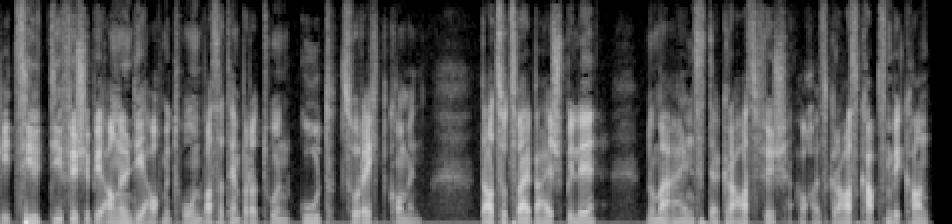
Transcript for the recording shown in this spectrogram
Gezielt die Fische beangeln, die auch mit hohen Wassertemperaturen gut zurechtkommen. Dazu zwei Beispiele. Nummer 1, der Grasfisch, auch als Graskapfen bekannt.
